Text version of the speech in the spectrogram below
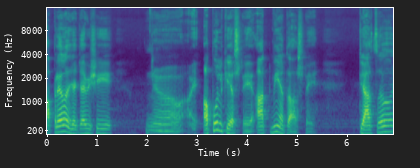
आपल्याला ज्याच्याविषयी आपुलकी असते आत्मीयता असते त्याचं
